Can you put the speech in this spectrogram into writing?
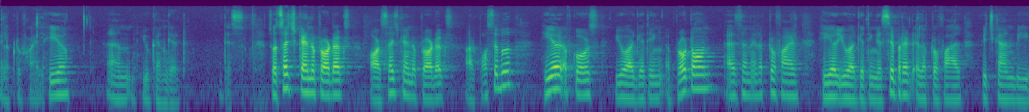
electrophile here and you can get this. So, such kind of products or such kind of products are possible. Here of course you are getting a proton as an electrophile, here you are getting a separate electrophile which can be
